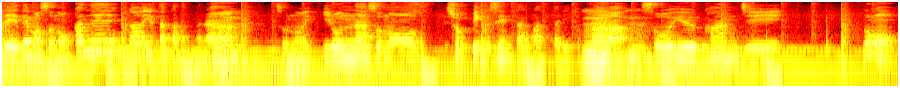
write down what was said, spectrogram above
て、うん。でもそのお金が豊かだから、そのいろんなそのショッピングセンターがあったりとか、うん。うん。そういう感じの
